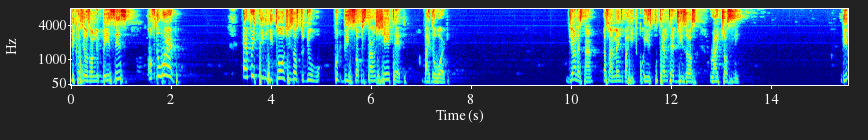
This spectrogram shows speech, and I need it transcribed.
Because it was on the basis of the word. Everything he told Jesus to do could be substantiated by the word. Do you understand? That's what I meant by he, he tempted Jesus righteously. The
